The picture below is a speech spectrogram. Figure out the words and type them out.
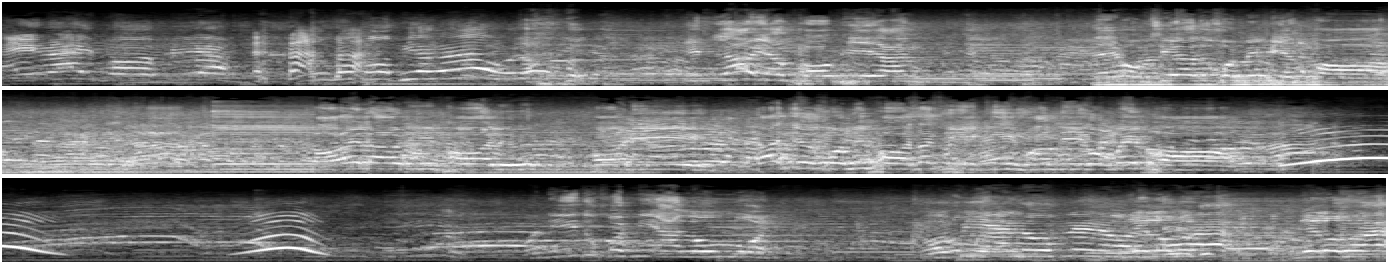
ไอ้ไรบ่เพียงพอเพียงแล้วกินเหล้าอย่างพอเพียงแต่ผมเชื่อทุกคนไม่เพียงพอ อารมณ์หมดผมมีอารมณ์แน่นอนมีอารมณ์ละมีอารมณ์ละ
